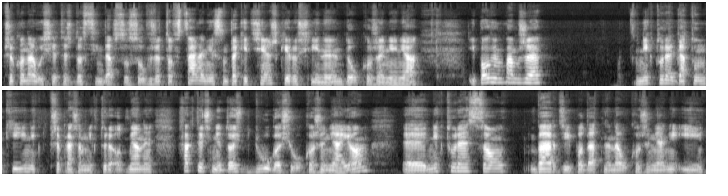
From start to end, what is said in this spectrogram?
przekonały się też do Scindapsusów, że to wcale nie są takie ciężkie rośliny do ukorzenienia. I powiem Wam, że niektóre gatunki, niek- przepraszam, niektóre odmiany faktycznie dość długo się ukorzeniają. E, Niektóre są bardziej podatne na ukorzenianie i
